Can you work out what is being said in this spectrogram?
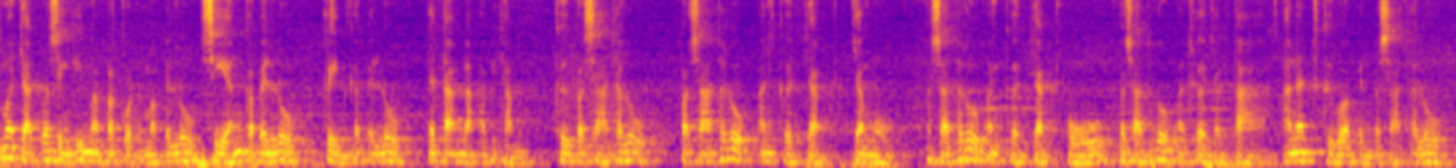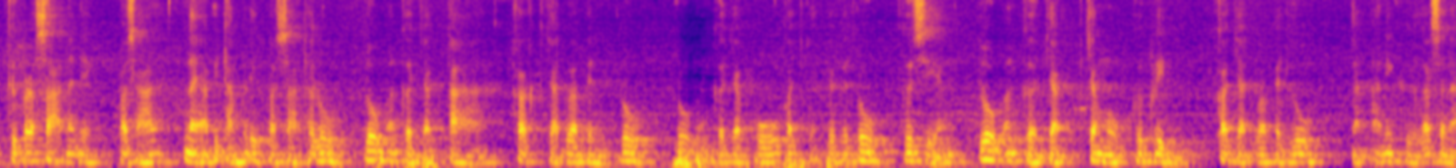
เมื่อจัดว่าสิ่งที่มาปรากฏออกมาเป็นรูป เสียงก็เป็นรูป กลิ่นก็เป็นรูป แต่ตามหลักอภิธรรม คือภาษาทะรูปภาษาทะลุอันเกิดจากจมูกภาษาทะลุอันเกิดจากหูภาษาทะลุอันเกิดจากตา อันนั้นคือว่าเป็นภาษาทะลุคือประสาทนั่นเอง ภาษาในอภิธรรมเขาเรียกภาษาทะลุรูปอันเกิดจากตา ก็จัดว่าเป็นรูป รูปอันเกิดจากหูก็จัดเป็นรูป คือเสียง รูปอันเกิดจากจมูกคือกลิ่น ก็จัดว่าเป็นรูป นะอันนี้คือลักษณะ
